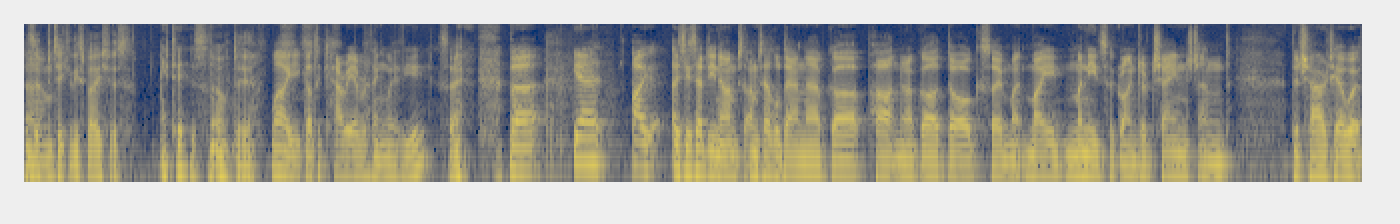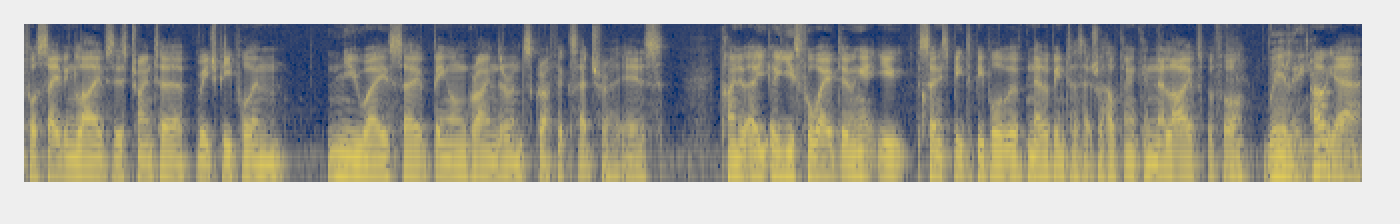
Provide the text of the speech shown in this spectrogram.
Is Um, it particularly spacious? It is. Oh dear. Well, you got to carry everything with you. So, but yeah, I as you said, you know, I'm I'm settled down now. I've got a partner. I've got a dog. So my my, my needs for Grindr have changed, and the charity I work for, Saving Lives, is trying to reach people in new ways. So being on Grindr and Scruff, etc., is kind of a, a useful way of doing it. You certainly speak to people who have never been to a sexual health clinic in their lives before. Really? Oh yeah.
